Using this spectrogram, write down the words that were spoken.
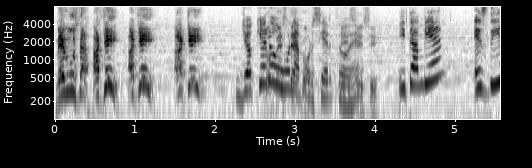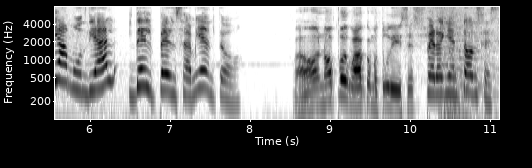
Me gusta. Aquí, aquí, aquí. Yo quiero una, por cierto. Sí, ¿eh? sí, sí. Y también es Día Mundial del Pensamiento. Oh, no, pues guau, como tú dices. Pero y entonces,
